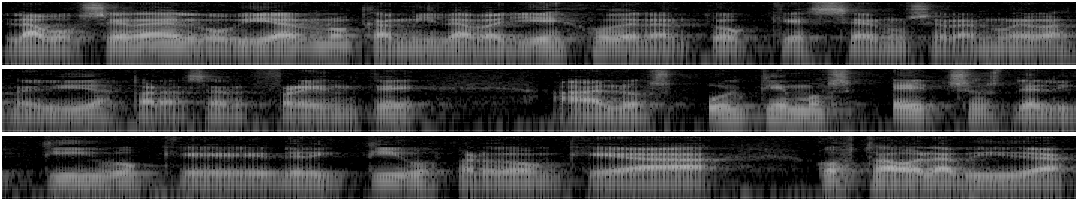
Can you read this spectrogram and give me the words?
la vocera del gobierno, Camila Vallejo, adelantó que se anunciarán nuevas medidas para hacer frente a los últimos hechos delictivos que, delictivos, que ha costado la vida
